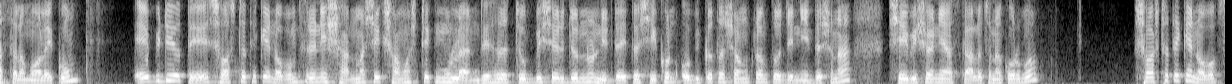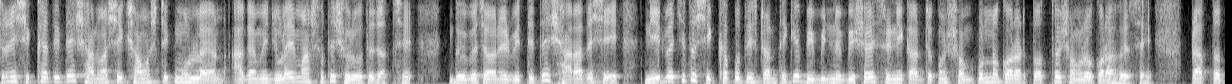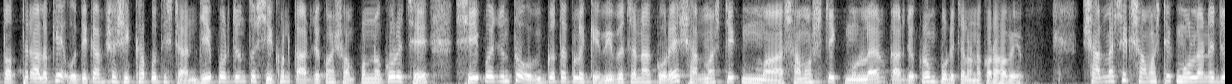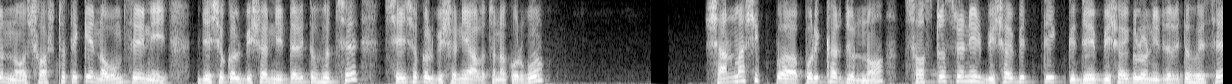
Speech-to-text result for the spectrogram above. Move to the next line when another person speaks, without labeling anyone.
আসসালামু আলাইকুম। এই ভিডিওতে ষষ্ঠ থেকে নবম শ্রেণির ষান্মাসিক সামষ্টিক মূল্যায়ন দুই হাজার জন্য নির্ধারিত শিখন অভিজ্ঞতা সংক্রান্ত যে নির্দেশনা, সেই বিষয় নিয়ে আজকে আলোচনা করব। ষষ্ঠ থেকে নবম শ্রেণির শিক্ষার্থীদের ষান্মাসিক সামষ্টিক মূল্যায়ন আগামী জুলাই মাস হতে শুরু হতে যাচ্ছে। দৈবচয়নের ভিত্তিতে সারা দেশে নির্বাচিত শিক্ষা প্রতিষ্ঠান থেকে বিভিন্ন বিষয়ে শ্রেণি কার্যক্রম সম্পন্ন করার তথ্য সংগ্রহ করা হয়েছে। প্রাপ্ত তথ্যের আলোকে অধিকাংশ শিক্ষা প্রতিষ্ঠান যে পর্যন্ত শিখন কার্যক্রম সম্পন্ন করেছে, সেই পর্যন্ত অভিজ্ঞতাগুলোকে বিবেচনা করে ষান্মাসিক সামষ্টিক মূল্যায়ন কার্যক্রম পরিচালনা করা হবে। ষান্মাসিক সামষ্টিক মূল্যায়নের জন্য ষষ্ঠ থেকে নবম শ্রেণি যে সকল বিষয় নির্ধারিত হচ্ছে, সেই সকল বিষয় নিয়ে আলোচনা করব। ষান্মাসিক পরীক্ষার জন্য ষষ্ঠ শ্রেণির বিষয়ভিত্তিক যে বিষয়গুলো নির্ধারিত হয়েছে,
